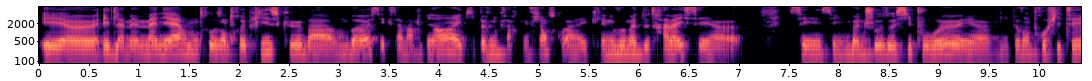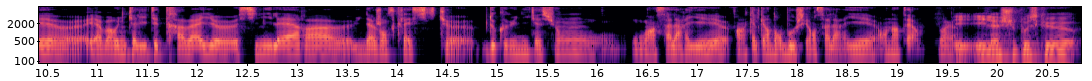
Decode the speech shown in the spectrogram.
et, euh, et de la même manière montrer aux entreprises que bah on bosse et que ça marche bien et qu'ils peuvent nous faire confiance quoi. Et que les nouveaux modes de travail c'est c'est c'est une bonne chose aussi pour eux et ils peuvent en profiter et avoir une qualité de travail similaire à une agence classique de communication ou, un salarié, enfin quelqu'un d'embauché en salarié en interne. Et, et, là, je suppose que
